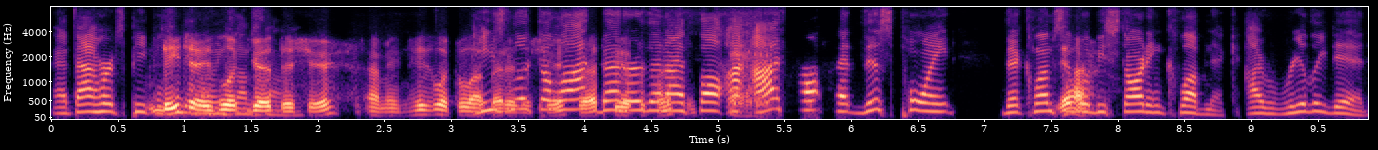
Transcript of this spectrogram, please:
and that hurts people, DJ's looked I'm good sorry. this year. I mean, he's looked a lot He's better looked a year. so lot that's better than I thought. I, I thought at this point that Clemson Yeah. would be starting Klubnik. I really did.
